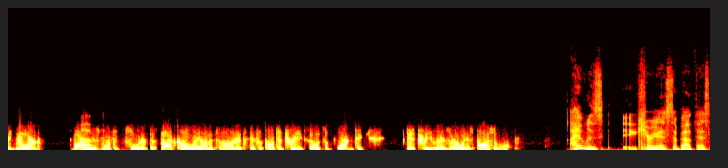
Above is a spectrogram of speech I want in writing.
ignored. Body Um, dysmorphic disorder does not go away on its own. It's difficult to treat. So it's important to get treatment as early as possible. I was curious about this.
